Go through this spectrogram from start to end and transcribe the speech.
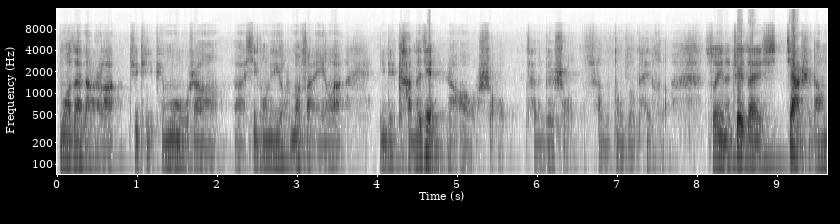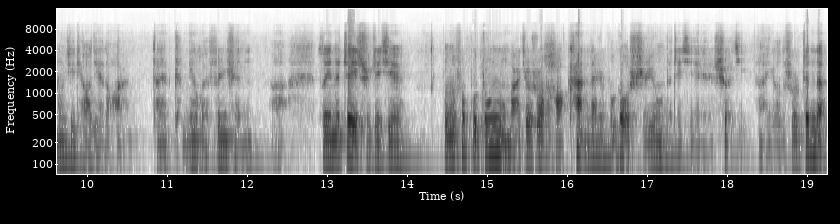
摸在哪儿了，具体屏幕上啊，系统里有什么反应了，你得看得见，然后手。才能跟手上的动作配合，所以呢，这在驾驶当中去调节的话，它肯定会分神啊。所以呢，这是这些不能说不中用吧，就是说好看但是不够实用的这些设计啊。有的时候真的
